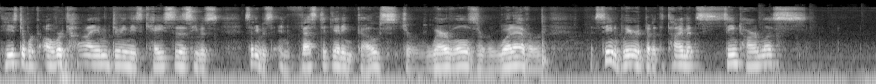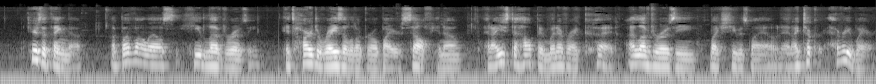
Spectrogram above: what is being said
He used to work overtime doing these cases. He was said he was investigating ghosts or werewolves or whatever. It seemed weird, but at the time it seemed harmless. Here's the thing though. Above all else, he loved Rosie. It's hard to raise a little girl by yourself, you know? And I used to help him whenever I could. I loved Rosie like she was my own, and I took her everywhere.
